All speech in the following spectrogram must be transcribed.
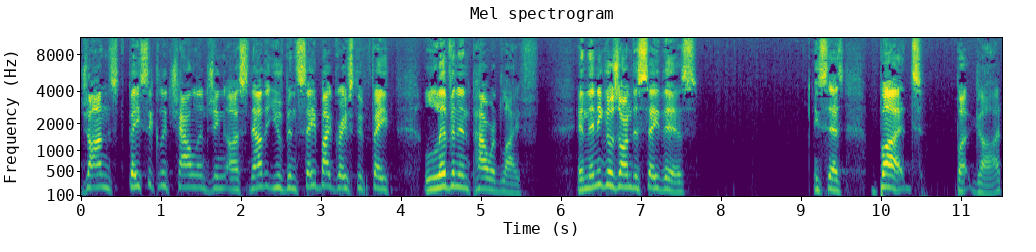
John's basically challenging us now that you've been saved by grace through faith, live an empowered life. And then he goes on to say this. He says, But, but God.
